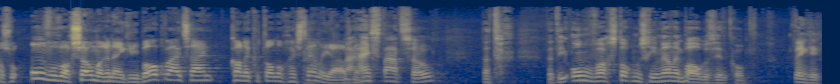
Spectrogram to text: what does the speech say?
als we onverwacht zomaar in één keer die bal kwijt zijn, kan ik het dan nog herstellen? Ja, Maar nee? hij staat zo dat, dat hij onverwachts toch misschien wel in balbezit komt. Denk ik.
